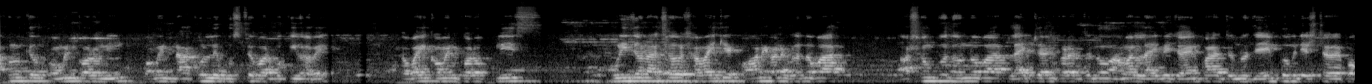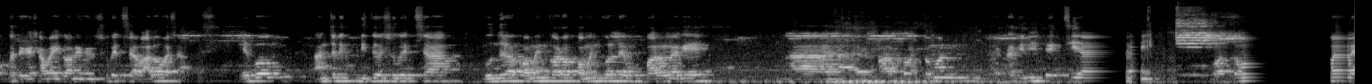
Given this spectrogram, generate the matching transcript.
এখনও কেউ কমেন্ট করনি। কমেন্ট না করলে বুঝতে পারব কীভাবে। সবাই কমেন্ট করো প্লিজ কুড়ি জন আছো, সবাইকে অনেক অনেক ধন্যবাদ। অসংখ্য ধন্যবাদ লাইভ জয়েন করার জন্য, আমার লাইভে জয়েন করার জন্য, জেএম কমিটি স্টারের পক্ষ থেকে সবাইকে অনেক শুভেচ্ছা, ভালোবাসা এবং আন্তরিক প্রীতি শুভেচ্ছা। বন্ধুরা কমেন্ট করো কমেন্ট করলে খুব ভালো লাগে। আর বর্তমান একটা জিনিস দেখছি আমি, বর্তমানে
